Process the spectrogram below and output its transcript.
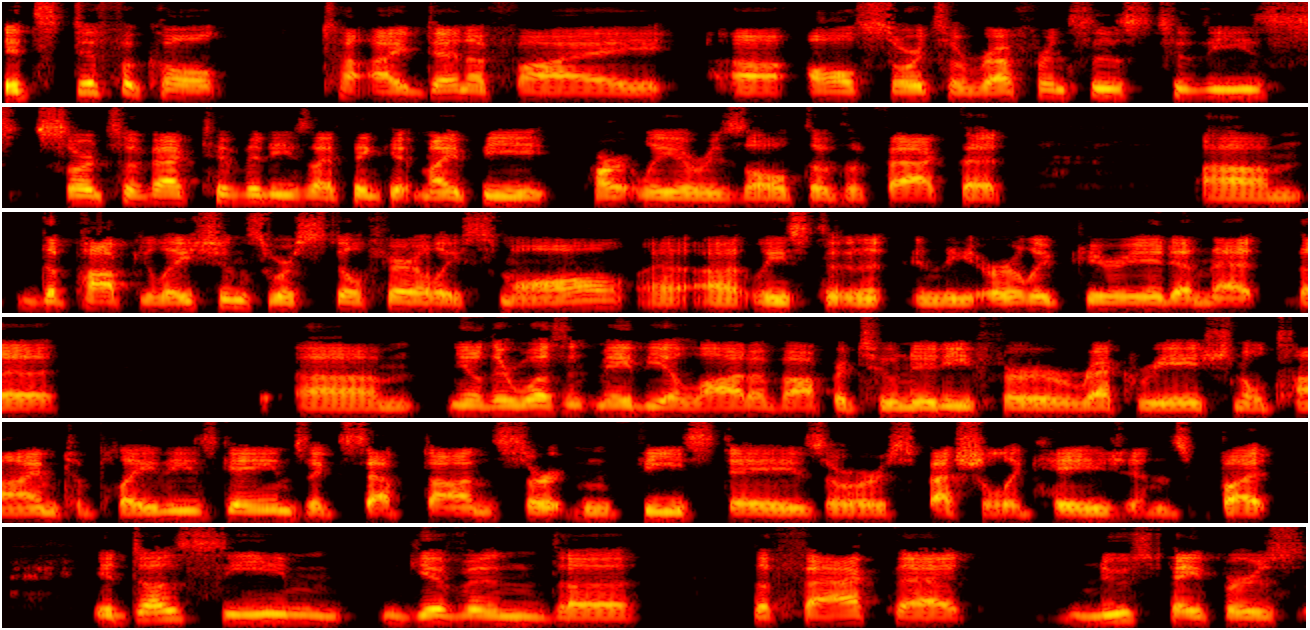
it's difficult to identify uh, all sorts of references to these sorts of activities. I think it might be partly a result of the fact that um, the populations were still fairly small, uh, at least in, in, the early period, and that the um, you know, there wasn't maybe a lot of opportunity for recreational time to play these games except on certain feast days or special occasions. But it does seem, given the the fact that newspapers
